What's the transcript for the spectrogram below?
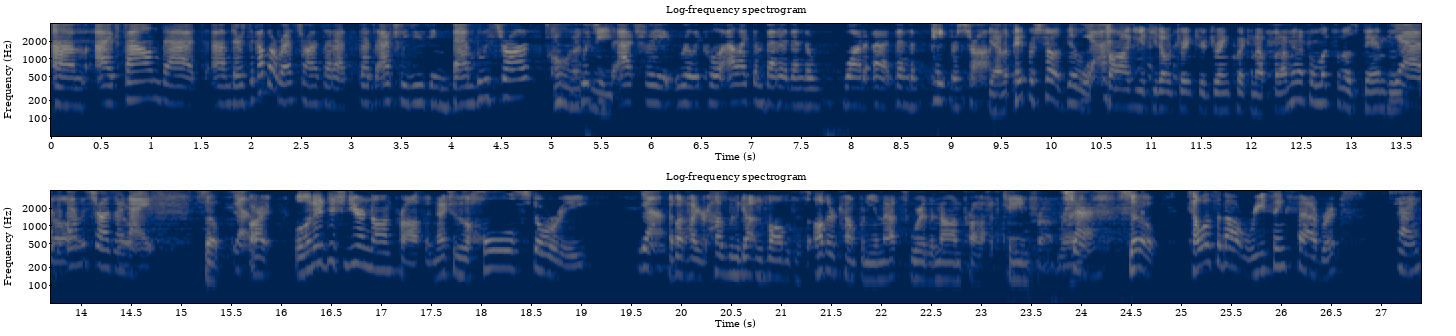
Um, I found that um, there's a couple of restaurants that are, that's actually using bamboo straws, Oh, that's which neat. is actually really cool. I like them better than the water uh, than the paper straws. Yeah, the paper straws get a little Yeah. soggy if you don't drink your drink quick enough. But I'm gonna have to look for those bamboo Yeah, straws. the bamboo straws so. are nice. So, Yeah. all right. Well, in addition to your nonprofit, and actually, there's a whole story Yeah. about how your husband got involved with this other company, and that's where the nonprofit came from, right? Sure. So, tell us about Rethink Fabrics, Okay.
